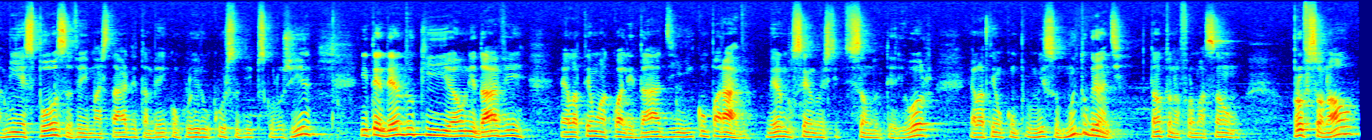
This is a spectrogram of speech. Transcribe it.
A minha esposa veio mais tarde também concluir o curso de Psicologia, entendendo que a unidade ela tem uma qualidade incomparável. Mesmo sendo uma instituição do interior, ela tem um compromisso muito grande, tanto na formação profissional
